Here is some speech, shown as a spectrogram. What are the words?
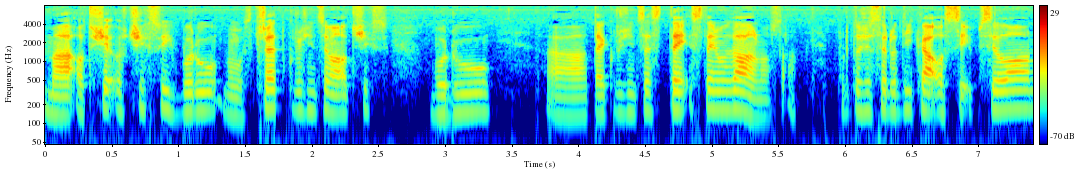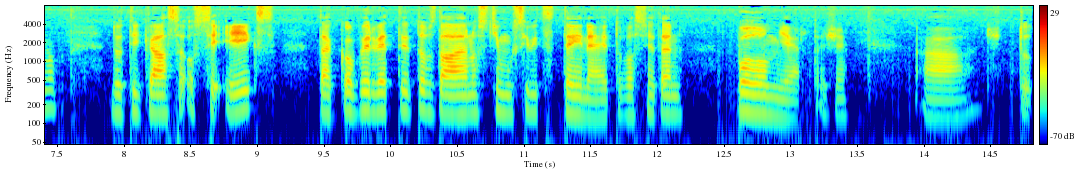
má od, vše, od všech svých bodů, no střed kružnice má od všech bodů uh, té kružnice stej, stejnou vzdálenost. A protože se dotýká osy y, dotýká se osy x, tak obě dvě tyto vzdálenosti musí být stejné. Je to vlastně ten poloměr. Takže uh, to,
